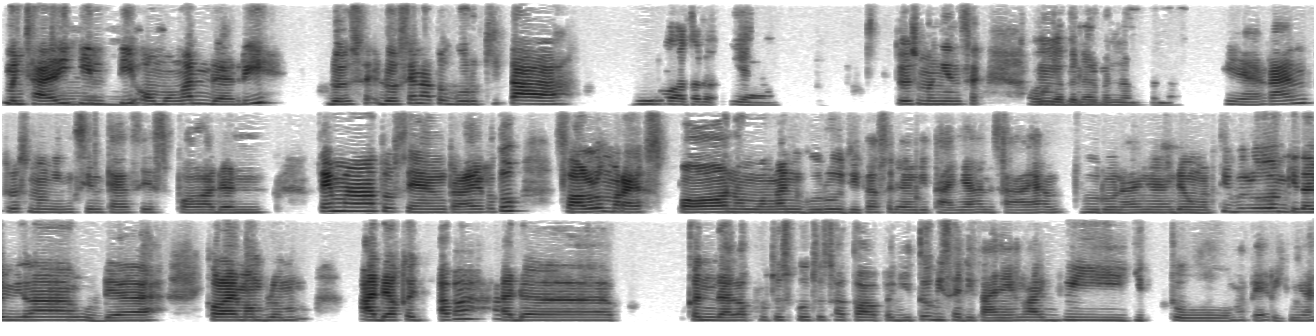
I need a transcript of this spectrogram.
mencari hmm. inti omongan dari dosen, dosen atau guru kita. Guru atau ya. Terus menginse. Oh iya benar-benar benar. Iya kan, terus menginsintesis pola dan tema. Terus yang terakhir tuh selalu merespon omongan guru jika sedang ditanya. Misalnya guru nanya, udah ngerti belum? Kita bilang, udah. Kalau emang belum ada ke apa ada kendala putus-putus atau apa gitu bisa ditanyain lagi gitu materinya.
